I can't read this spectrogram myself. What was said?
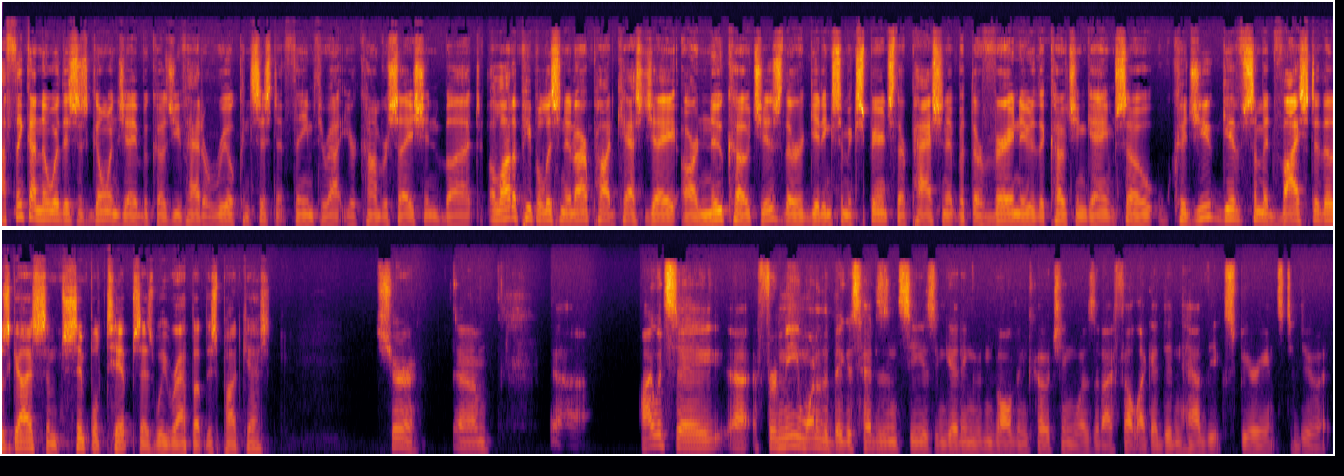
I think I know where this is going, Jay, because you've had a real consistent theme throughout your conversation. But a lot of people listening to our podcast, Jay, are new coaches. They're getting some experience, they're passionate, but they're very new to the coaching game. So, could you give some advice to those guys, some simple tips as we wrap up this podcast? Sure. Um, uh, I would say uh, for me, one of the biggest hesitancies in getting involved in coaching was that I felt like I didn't have the experience to do it.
